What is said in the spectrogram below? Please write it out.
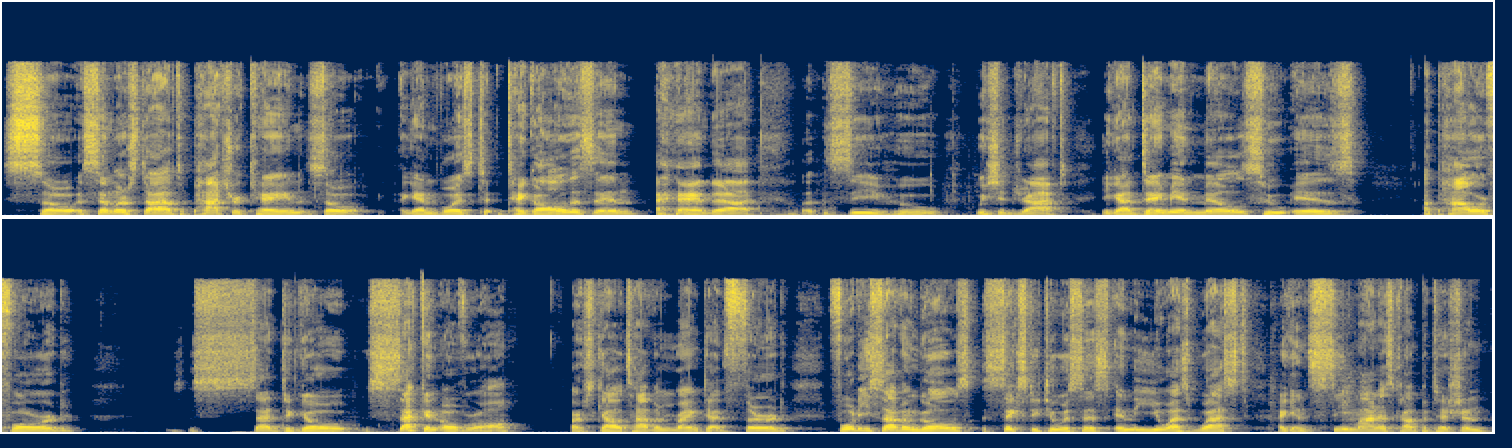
So a similar style to Patrick Kane. So again, boys, take all this in and uh, let's see who we should draft. You got Damian Mills, who is a power forward, said to go second overall. Our scouts have him ranked at third. 47 goals, 62 assists in the US West against C minus competition.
